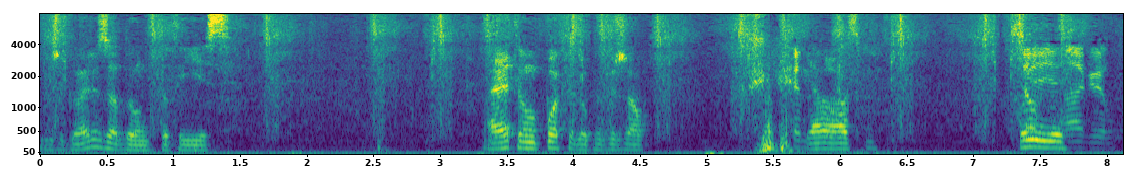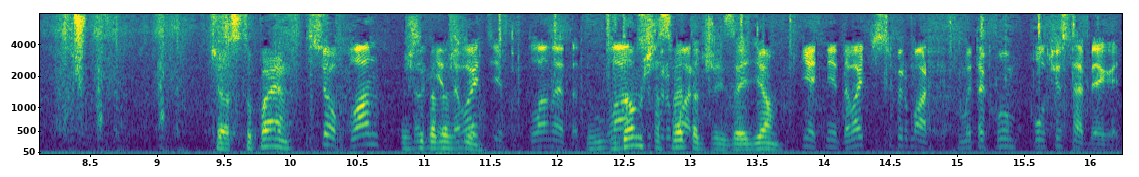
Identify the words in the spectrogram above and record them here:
Я же говорю, за домом кто-то есть. А этому пофигу побежал. Я вас... Все, нагрел. Что, отступаем? Все, план. Подожди, Нет, давайте план этот. В план дом сейчас в этот же и зайдем. Нет, нет, давайте в супермаркет. Мы так будем полчаса бегать.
